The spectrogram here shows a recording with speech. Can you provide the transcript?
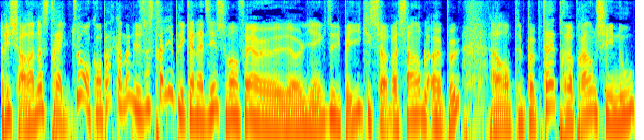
Richard, en Australie, tu vois, on compare quand même les Australiens et les Canadiens. Souvent, on fait un, un lien des pays qui se ressemblent un peu. Alors, on peut peut-être reprendre chez nous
